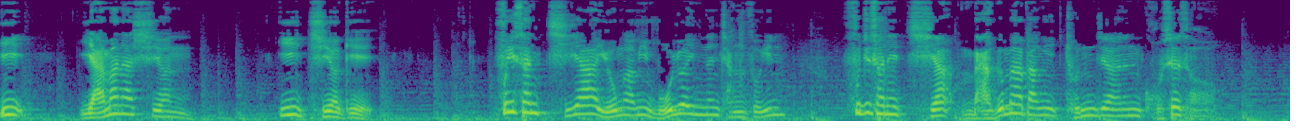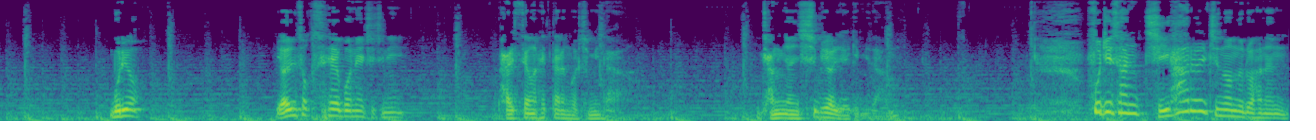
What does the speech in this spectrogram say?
이 야마나시현 이 지역에 후지산 지하 용암이 모여있는 장소인 후지산의 지하 마그마방이 존재하는 곳에서 무려 연속 3번의 지진이 발생을 했다는 것입니다. 작년 12월 얘기입니다. 후지산 지하를 진원으로 하는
